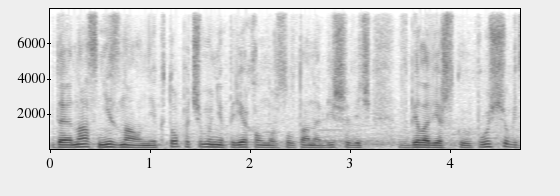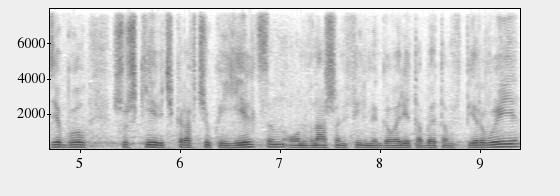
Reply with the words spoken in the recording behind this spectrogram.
До нас не знал никто, почему не приехал Нурсултан Абишевич в Беловежскую пущу, где был Шушкевич, Кравчук и Ельцин. Он в нашем фильме говорит об этом впервые.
